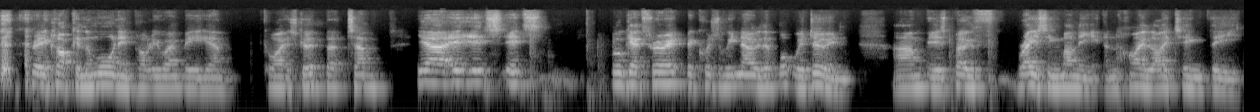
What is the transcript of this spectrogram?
three o'clock in the morning probably won't be um, quite as good. But um, yeah, it, it's it's we'll get through it because we know that what we're doing um, is both raising money and highlighting the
